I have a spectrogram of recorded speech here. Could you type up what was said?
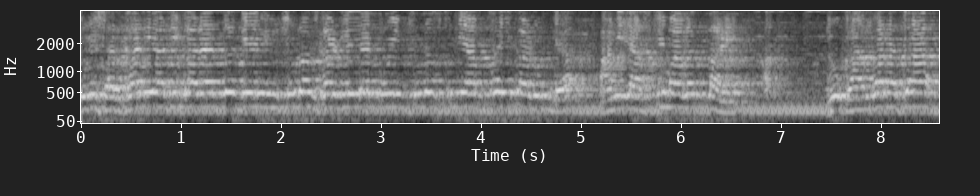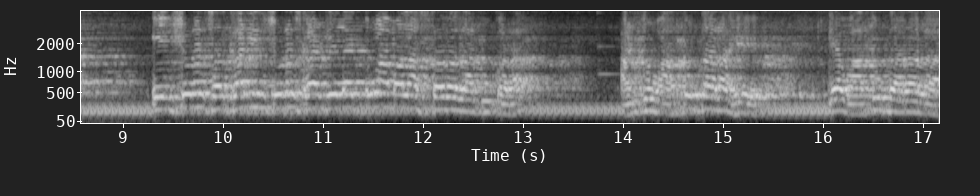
तुम्ही सरकारी अधिकाऱ्यांचं जे इन्शुरन्स काढलेले आहे तो इन्शुरन्स तुम्ही आमचाही काढून घ्या. आम्ही जास्ती मागत नाही. जो कामगाराचा इन्शुरन्स सरकारी इन्शुरन्स काढलेला आहे तो आम्हाला असताना लागू करा. आणि जो वाहतूकदार आहे त्या वाहतूकदाराला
